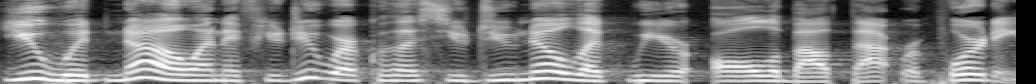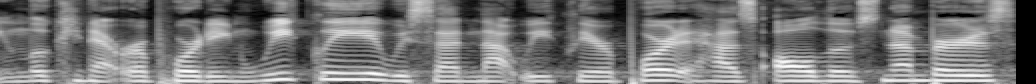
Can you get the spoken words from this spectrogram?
you would know. And if you do work with us, you do know like we are all about that reporting, looking at reporting weekly. We send that weekly report. It has all those numbers.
